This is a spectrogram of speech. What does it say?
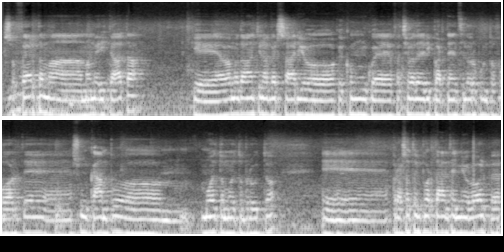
sofferta ma, ma meritata, che avevamo davanti un avversario che comunque faceva delle ripartenze il loro punto forte eh, su un campo molto molto brutto e, però è stato importante il mio gol per,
